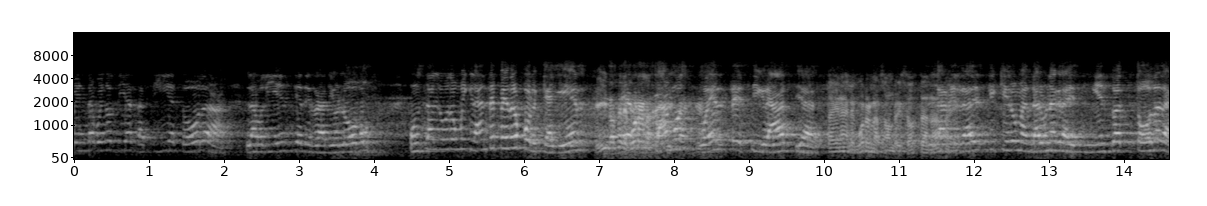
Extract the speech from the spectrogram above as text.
cuenta, buenos días a ti, a toda la audiencia de Radio Lobo. Un saludo muy grande, Pedro, porque ayer Sí, no se le fuertes y gracias. Bien, le borro la sonrisota, ¿no? La verdad es que quiero mandar un agradecimiento a toda la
